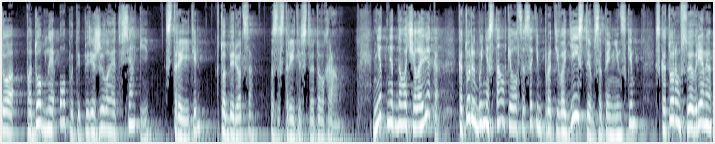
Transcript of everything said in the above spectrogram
то подобные опыты переживает всякий строитель, кто берется за строительство этого храма. Нет ни одного человека, который бы не сталкивался с этим противодействием сатанинским, с которым в свое время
